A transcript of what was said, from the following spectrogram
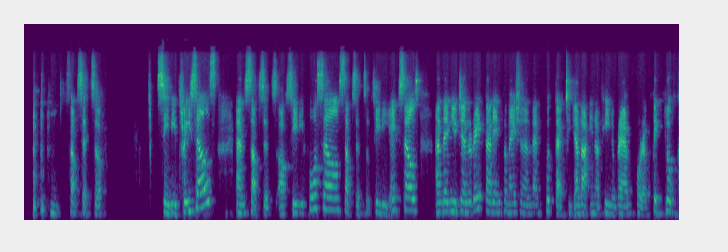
subsets of CD3 cells, and subsets of CD4 cells, subsets of CD8 cells, and then you generate that information and then put that together in a phenogram for a quick look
